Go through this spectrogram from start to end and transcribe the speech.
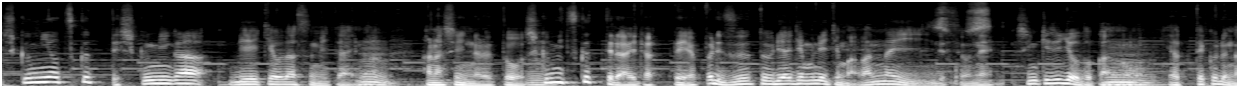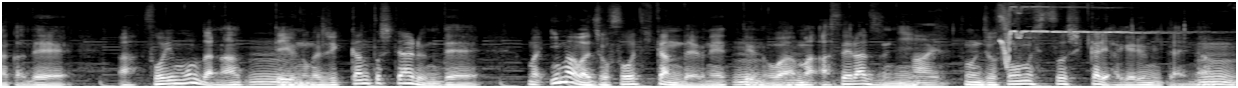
仕組みを作って仕組みが利益を出すみたいな話になると、仕組み作ってる間ってやっぱりずっと売り上げも利益も上がんないんですよね。新規事業とかのやってくる中で、あそういうもんだなっていうのが実感としてあるんで、まあ、今は助走期間だよねっていうのは、まあ、焦らずに、その助走の質をしっかり上げるみたいな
